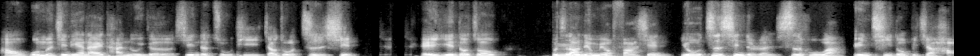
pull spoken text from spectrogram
好，我们今天来谈论一个新的主题，叫做自信。诶，烟斗周，不知道你有没有发现，嗯、有自信的人似乎啊运气都比较好。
